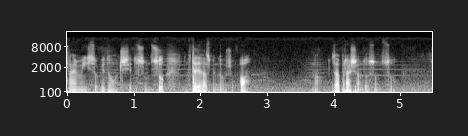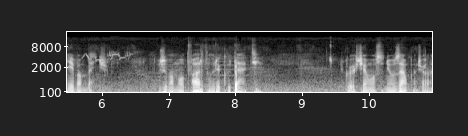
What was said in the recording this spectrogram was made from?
sami sobie dołączycie do Sun Tzu, to wtedy was będę uczył. O! No, zapraszam do Sun Tzu. Niech wam będzie. Że mamy otwartą rekrutację. Tylko ja chciałem ostatnio zamknąć, ale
